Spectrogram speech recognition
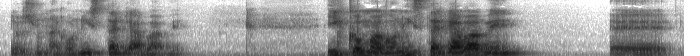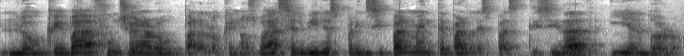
entonces un agonista GABA B. Y como agonista GABA B, eh, lo que va a funcionar o para lo que nos va a servir es principalmente para la espasticidad y el dolor.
